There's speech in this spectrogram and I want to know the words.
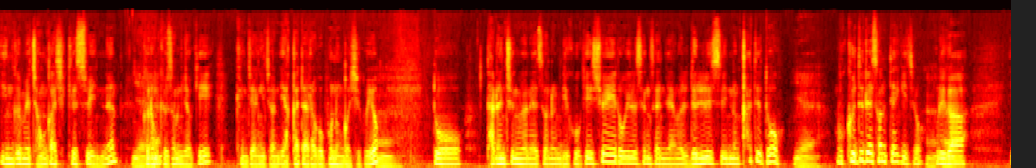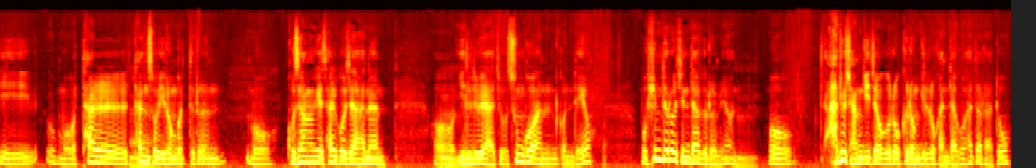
임금에 전가시킬 수 있는 예. 그런 교섭력이 굉장히 저는 약하다라고 보는 것이고요. 음. 또 다른 측면에서는 미국이 쉐일 오일 생산량을 늘릴 수 있는 카드도 예. 뭐 그들의 선택이죠. 예. 우리가 이 뭐 탈 탄소 예. 이런 것들은 뭐 고상하게 살고자 하는 어 음. 인류의 아주 숭고한 건데요. 뭐 힘들어진다 그러면 음. 뭐 아주 장기적으로 그런 길로 간다고 하더라도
